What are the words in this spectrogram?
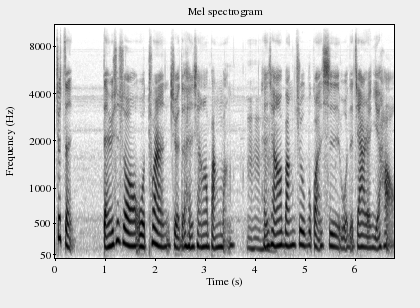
就整等于是说我突然觉得很想要帮忙，嗯很想要帮助，不管是我的家人也好，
